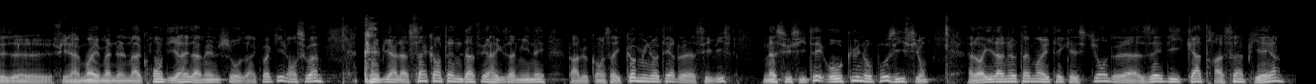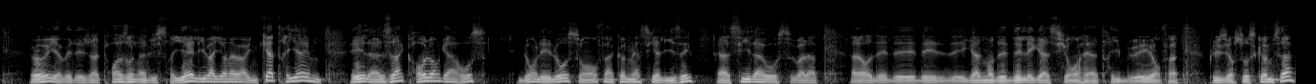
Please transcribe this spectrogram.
Euh, finalement Emmanuel Macron dirait la même chose. Hein. Quoi qu'il en soit, eh bien, la cinquantaine d'affaires examinées par le Conseil communautaire de la Civis n'a suscité aucune opposition. Alors, il a notamment été question de la ZI 4 à Saint-Pierre. Oui, il y avait déjà trois zones industrielles. Il va y en avoir une quatrième, et la ZAC Roland-Garros dont les lots sont enfin commercialisés à Silaos. Voilà. Alors également des délégations réattribuées, enfin plusieurs choses comme ça.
